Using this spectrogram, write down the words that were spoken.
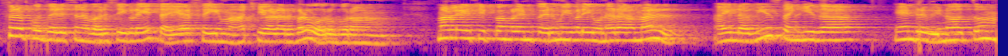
சிறப்பு தரிசன வரிசைகளை தயார் செய்யும் ஆட்சியாளர்கள் ஒருபுறம். மலை சிற்பங்களின் பெருமைகளை உணராமல் ஐ லவ் யூ சங்கீதா என்று வினோத்தும்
